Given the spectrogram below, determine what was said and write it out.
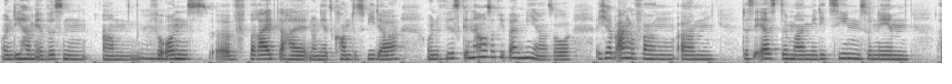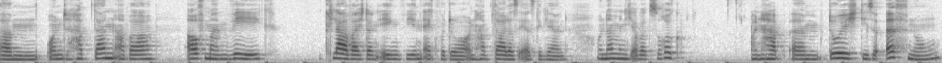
und die haben ihr Wissen ähm, mhm. für uns äh, bereitgehalten und jetzt kommt es wieder. Und es ist genauso wie bei mir. So, ich habe angefangen, ähm, das erste Mal Medizin zu nehmen ähm, und habe dann aber auf meinem Weg klar war ich dann irgendwie in Ecuador und habe da das erst gelernt. Und dann bin ich aber zurück und habe ähm, durch diese Öffnung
